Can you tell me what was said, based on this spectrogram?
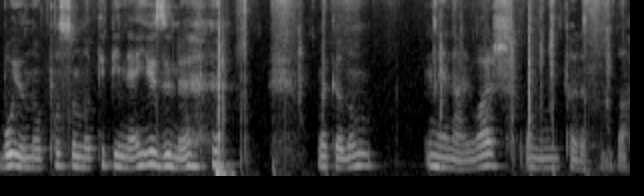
Boyunu, posunu, tipine, yüzünü. Bakalım neler var onun tarafında.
